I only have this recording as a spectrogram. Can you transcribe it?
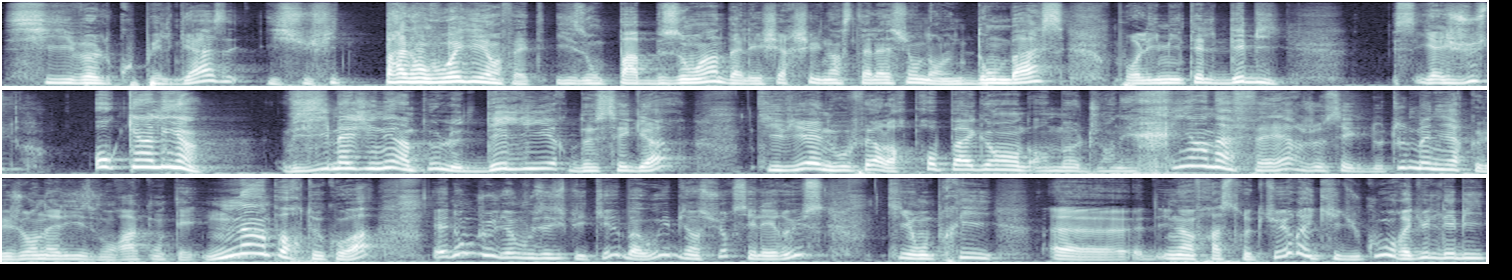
S'ils veulent couper le gaz, il suffit de pas l'envoyer en fait. Ils n'ont pas besoin d'aller chercher une installation dans le Donbass pour limiter le débit. Il n'y a juste aucun lien. Vous imaginez un peu le délire de ces gars qui viennent vous faire leur propagande en mode j'en ai rien à faire, je sais que de toute manière que les journalistes vont raconter n'importe quoi, et donc je viens vous expliquer, bah oui, bien sûr, c'est les Russes qui ont pris euh, une infrastructure et qui du coup ont réduit le débit.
